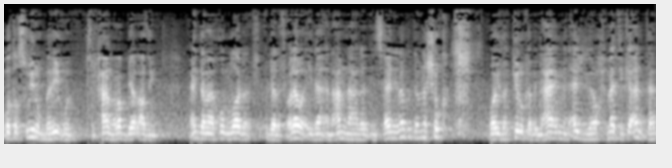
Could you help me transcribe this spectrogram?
وتصوير بليغ. سبحان ربي العظيم. عندما يقول الله جل وعلا وإذا أنعمنا على الإنسان لابد من الشكر. ويذكرك بالنعائم من أجل رحمتك أنت.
